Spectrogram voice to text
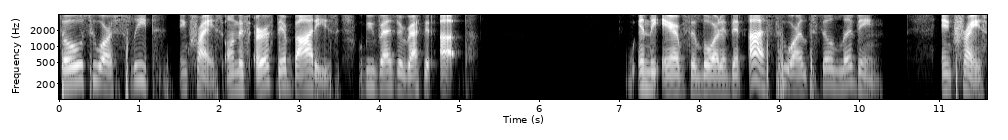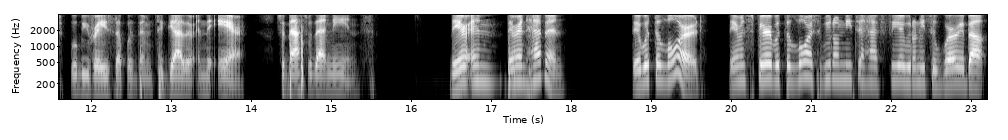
those who are asleep in Christ on this earth, their bodies will be resurrected up in the air with the Lord, and then us who are still living in Christ will be raised up with them together in the air. So that's what that means. They're in they're in heaven. They're with the Lord. They're in spirit with the Lord. So we don't need to have fear. We don't need to worry about,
